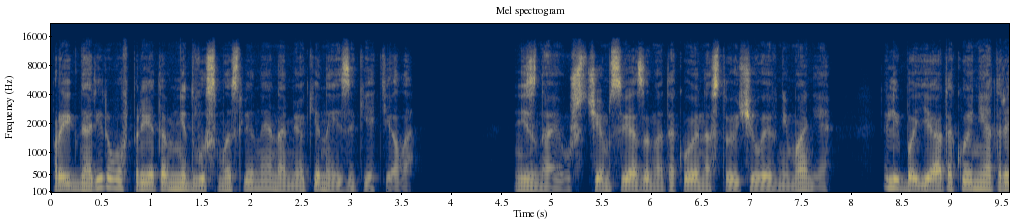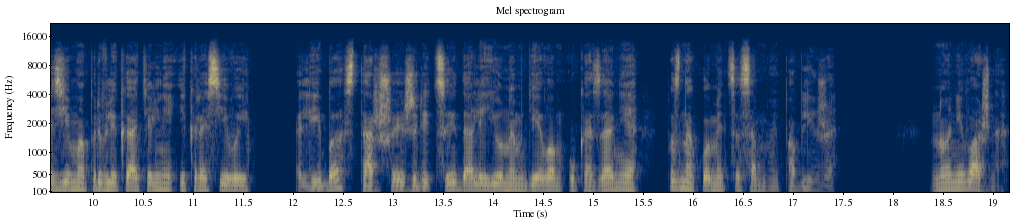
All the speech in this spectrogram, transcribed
проигнорировав при этом недвусмысленные намеки на языке тела. Не знаю уж, с чем связано такое настойчивое внимание. Либо я такой неотразимо привлекательный и красивый, либо старшие жрецы дали юным девам указание познакомиться со мной поближе. Но неважно,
